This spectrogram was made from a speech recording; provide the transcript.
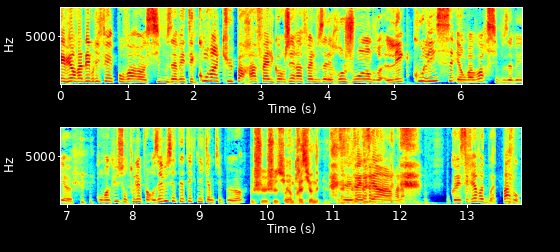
Eh bien, on va débriefer pour voir euh, si vous avez été convaincu par Raphaël Gorgé. Raphaël, vous allez rejoindre les coulisses et on va voir si vous avez euh, convaincu sur tous les plans. Vous avez vu, c'était technique un petit peu. Hein? Je, je suis Oui. impressionné. vous avez passé un, voilà. Vous connaissez bien votre boîte. Bravo.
